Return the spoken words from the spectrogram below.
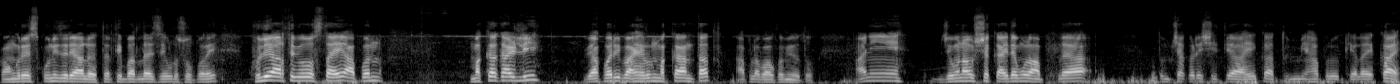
काँग्रेस कोणी जरी आलं तर ते बदलायचं एवढं सोपं नाही. खुली अर्थव्यवस्था आहे. आपण मक्का काढली व्यापारी बाहेरून मक्का आणतात आपला भाव कमी होतो. आणि जीवनावश्यक कायद्यामुळं आपल्या तुमच्याकडे शेती आहे का? तुम्ही हा प्रयोग केला आहे काय?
